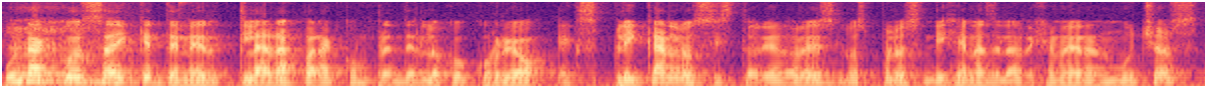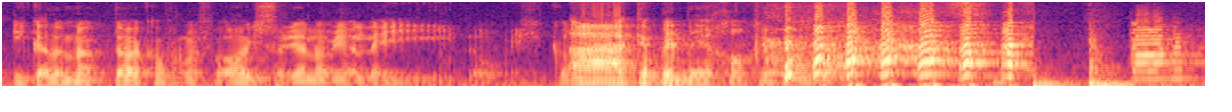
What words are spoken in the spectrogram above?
Una cosa hay que tener clara para comprender lo que ocurrió. Explican los historiadores, los pueblos indígenas de la región eran muchos y cada uno actuaba conforme... Oh, eso ya lo había leído. Ah, qué pendejo. Qué pendejo.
